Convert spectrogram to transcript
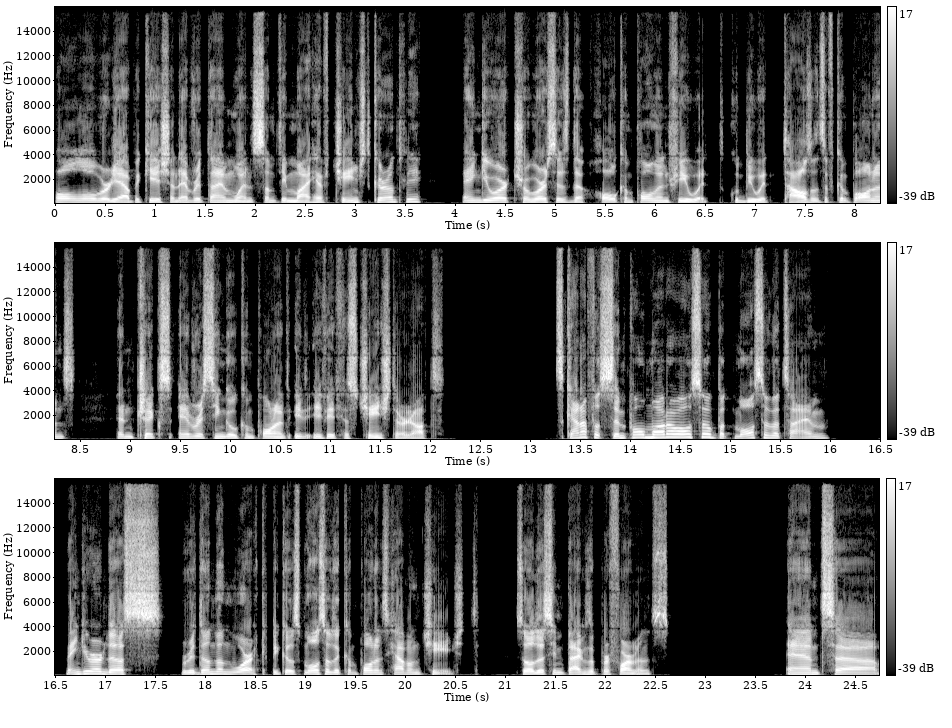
all over the application every time when something might have changed currently. Angular traverses the whole component tree with could be with thousands of components and checks every single component if, if it has changed or not. It's kind of a simple model also, but most of the time Angular does redundant work because most of the components haven't changed. So this impacts the performance. And uh,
